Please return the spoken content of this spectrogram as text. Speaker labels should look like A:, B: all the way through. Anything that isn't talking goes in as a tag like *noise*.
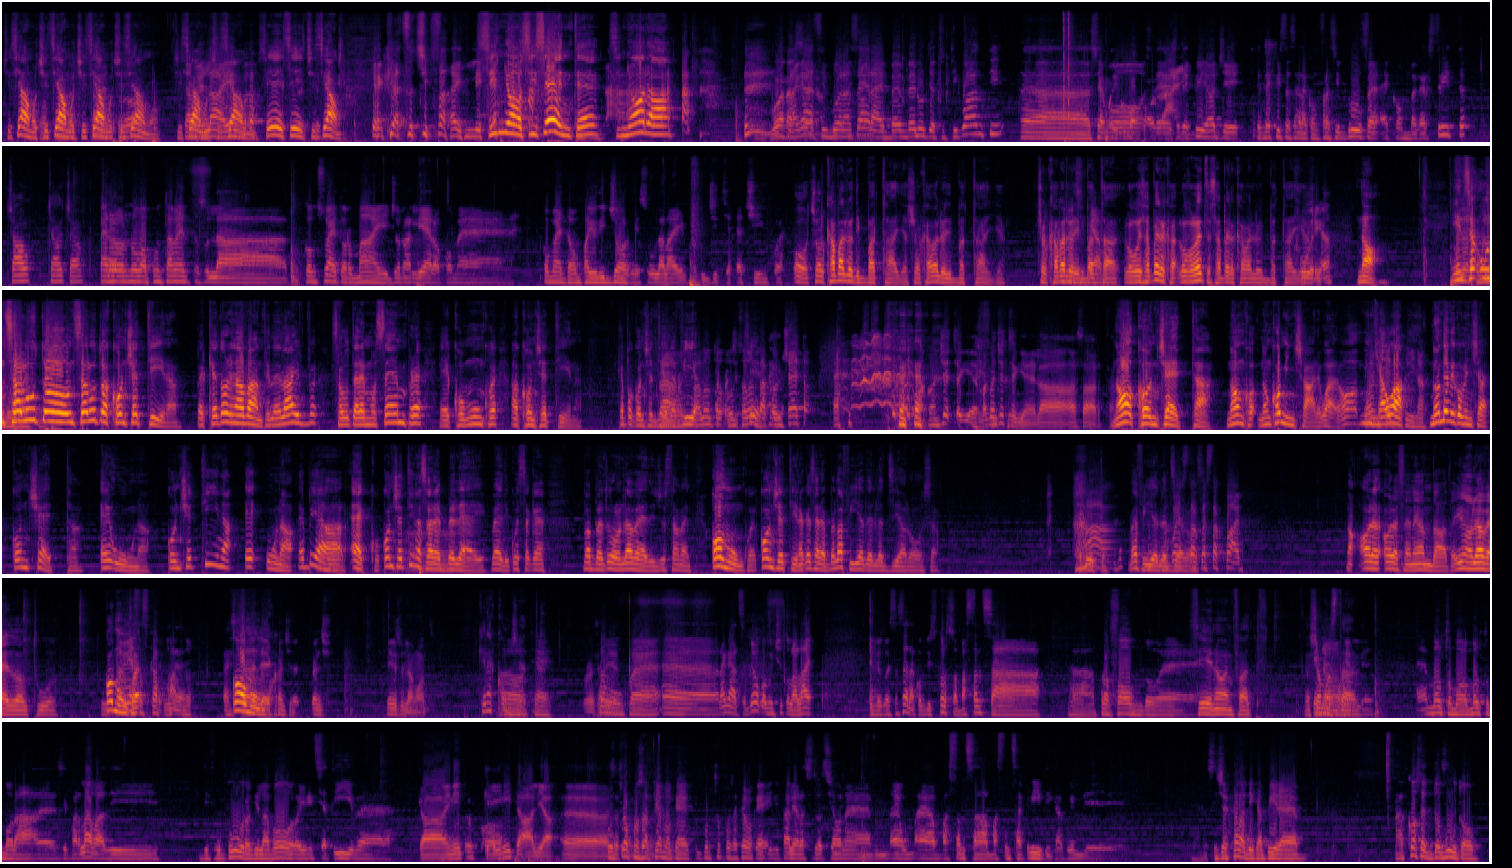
A: Ci siamo, ci siamo, ci siamo, ci siamo, ci siamo, ci siamo. Sì, sì, ci siamo.
B: Che cazzo ci fai lì?
A: Signor, si sente? *laughs* Signora?
B: Buonasera. Ragazzi, buonasera e benvenuti a tutti quanti. Eh, siamo, siete, siete, qui oggi, siete qui stasera con Frasi Brufe e con Baker Street.
A: Ciao, ciao, ciao.
B: Per ciao. un nuovo appuntamento sulla consueto ormai giornaliero come, come da un paio di giorni sulla live di GTA 5.
A: Oh, c'ho il cavallo di battaglia, c'ho il cavallo di battaglia. C'ho il cavallo di battaglia. Lo, vuoi sapere, lo volete sapere il cavallo di battaglia?
C: Furia?
A: No. Sa- un, saluto, un saluto a Concettina. Perché d'ora in avanti le live saluteremo sempre e comunque a Concettina. Che poi Concettina
B: Bravo, figlia... Un saluto, un saluto a Concetta. *laughs*
C: Ma Concetta chi è? Ma Concetta chi è? La, sarta.
A: No, Concetta. Non, co- non cominciare, guarda. Oh, minchia, guarda. Non deve cominciare. Concetta è una Concettina e una. E via, ah. ecco, Concettina sarebbe lei. Vedi, questa che. Vabbè, tu non la vedi, giustamente. Comunque, Concettina, che sarebbe la figlia della zia Rosa. Ah, la figlia della
B: questa,
A: zia Rosa.
B: Questa qua.
A: No, ora, ora, se n'è andata. Io non la vedo dal tuo. Comunque. Sta
B: scappando.
C: Eh, Comunque. Concetto, concetto. Vieni sulla moto.
A: Che ne è concetto?
B: ok. Comunque, eh, ragazzi, abbiamo cominciato la live questa sera con un discorso abbastanza uh, profondo. E...
A: Sì, no, infatti. Lasciamo no, stare.
B: È molto, molto morale. Si parlava di, di futuro, di lavoro, iniziative.
C: Che in, che in Italia
B: eh, purtroppo, sappiamo che, purtroppo, sappiamo che, in Italia la situazione è, un, è abbastanza, abbastanza, critica quindi eh, si cercava di capire a cosa è dovuto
